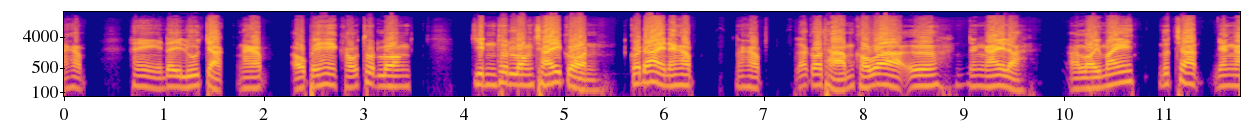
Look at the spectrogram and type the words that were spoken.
นะครับ ให้ได้รู้จักนะครับ เอาไปให้เขาทดลองกินทดลองใช้ก่อนก็ได้นะครับนะครับ แล้วก็ถามเขาว่า เออยังไงล่ะ อร่อยไหมรสชาติยังไง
